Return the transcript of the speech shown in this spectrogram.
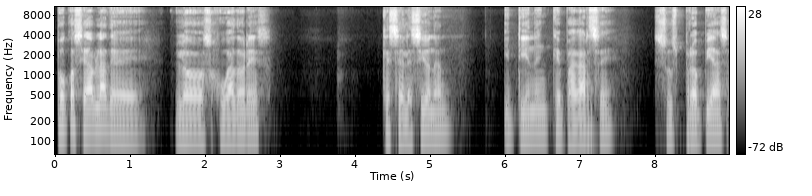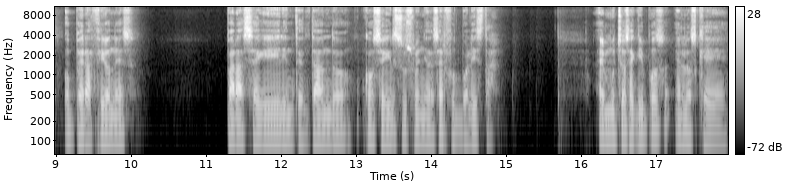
Poco se habla de los jugadores que se lesionan y tienen que pagarse sus propias operaciones para seguir intentando conseguir su sueño de ser futbolista. Hay muchos equipos en los que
